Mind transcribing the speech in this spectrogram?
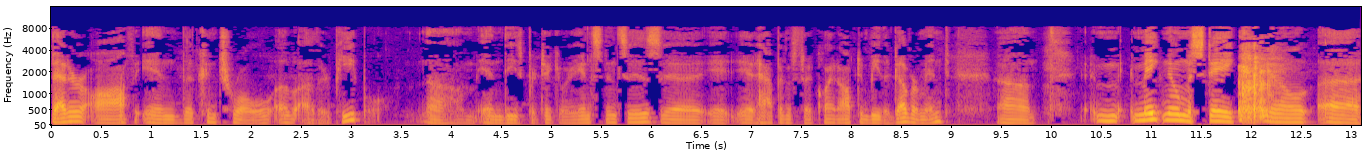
better off in the control of other people. Um, in these particular instances, uh, it, it, happens to quite often be the government. Um, m- make no mistake, you know. Uh,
